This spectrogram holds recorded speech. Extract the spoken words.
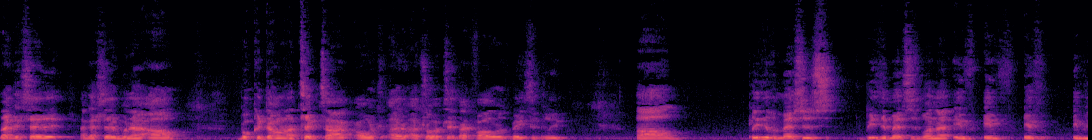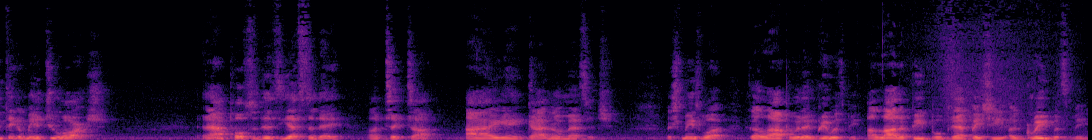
Like I said it. Like I said when I um broke it down on TikTok. I, I, I told TikTok followers basically. Um, please leave a message. Please leave a message when I, if if if if you think I'm being too harsh. And I posted this yesterday on TikTok. I ain't got no message. Which means what? Got a lot of people that agree with me. A lot of people that basically agreed with me.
